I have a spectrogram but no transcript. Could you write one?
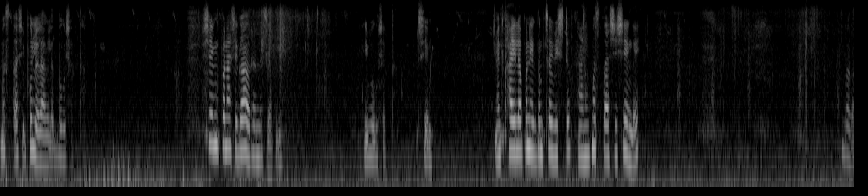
मस्त अशी फुलं लागल्यात बघू शकता. शेंग पण अशी गावरानाची आपली. ही बघू शकता शेंग. आणि खायला पण एकदम चविष्ट आणि मस्त अशी शेंग आहे. बघा.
